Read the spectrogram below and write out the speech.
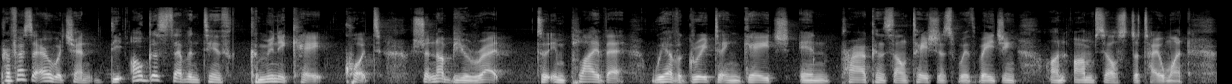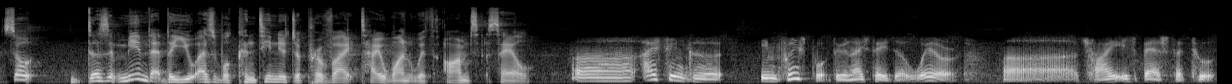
Professor Edward Chen, the August 17th communique, quote, should not be read to imply that we have agreed to engage in prior consultations with Beijing on arms sales to Taiwan. So does it mean that the U.S. will continue to provide Taiwan with arms sale? Uh, I think, uh, in principle, the United States will uh, try its best to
